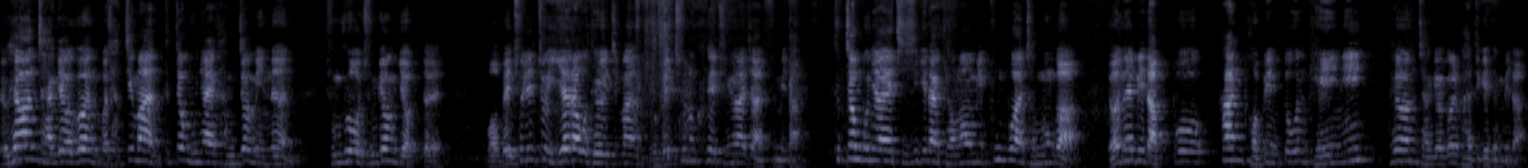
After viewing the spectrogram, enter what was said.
회원 자격은 뭐 작지만 특정 분야에 강점이 있는 중소 중견 기업들, 뭐 매출 1조 이하라고 되어 있지만 뭐 매출은 크게 중요하지 않습니다. 특정 분야의 지식이나 경험이 풍부한 전문가, 연회비 납부한 법인 또는 개인이 회원 자격을 가지게 됩니다.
